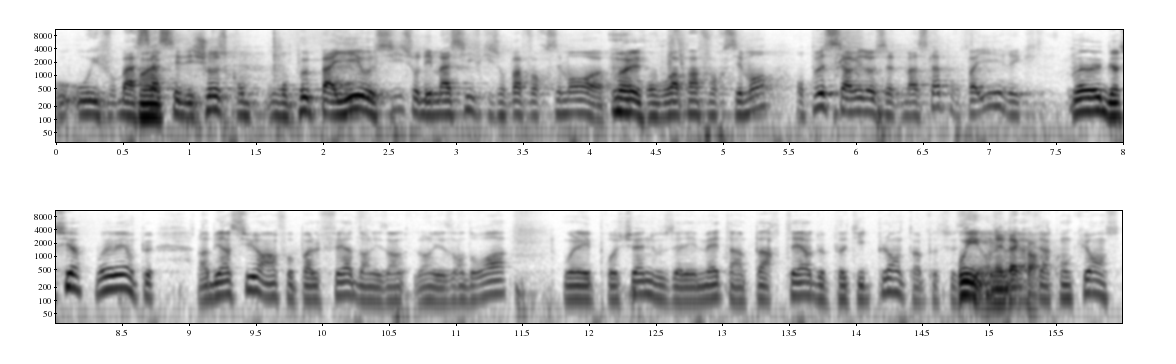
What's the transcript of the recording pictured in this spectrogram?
où, il faut. Bah, ça, c'est des choses qu'on peut pailler aussi sur des massifs qui sont pas forcément, on voit pas forcément. On peut se servir de cette masse-là pour pailler, Eric. Oui, bien sûr. Oui, oui, on peut. Alors bien sûr, hein, faut pas le faire dans les dans les endroits où l'année prochaine vous allez mettre un parterre de petites plantes, hein, parce que oui, on est d'accord. Faire concurrence.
